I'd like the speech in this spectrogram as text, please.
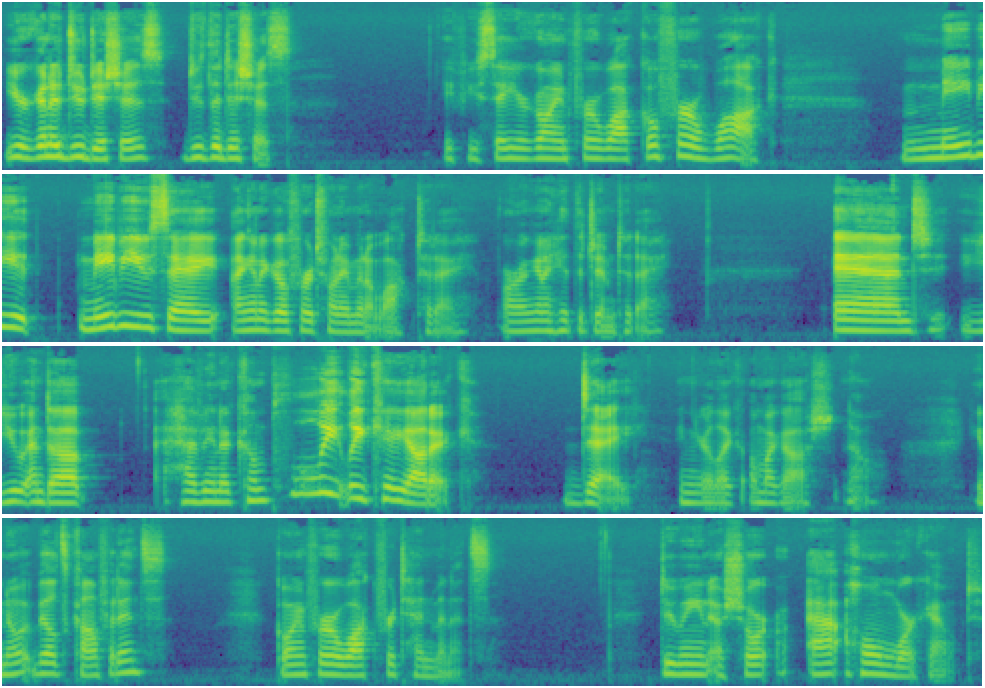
you're going to do dishes, do the dishes. If you say you're going for a walk, go for a walk. Maybe it, maybe you say I'm going to go for a 20 minute walk today or I'm going to hit the gym today. And you end up having a completely chaotic day and you're like, "Oh my gosh, no." You know what builds confidence? Going for a walk for 10 minutes. Doing a short at home workout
